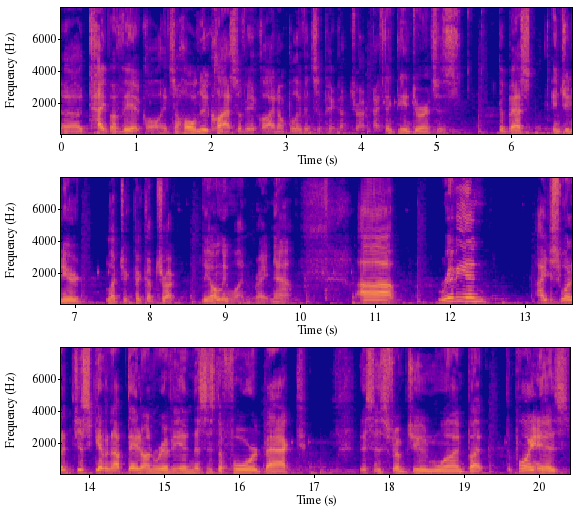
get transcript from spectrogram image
uh, type of vehicle. It's a whole new class of vehicle. I don't believe it's a pickup truck. I think the Endurance is the best engineered electric pickup truck, the only one right now. Uh, Rivian, I just want to just give an update on Rivian. This is the Ford backed. This is from June 1, but the point is,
